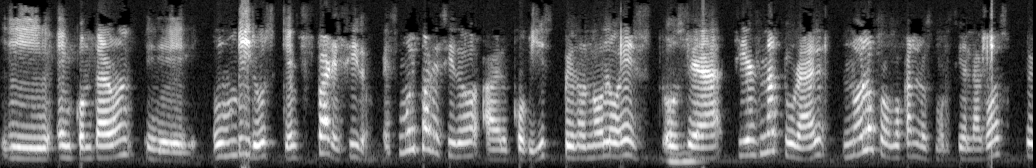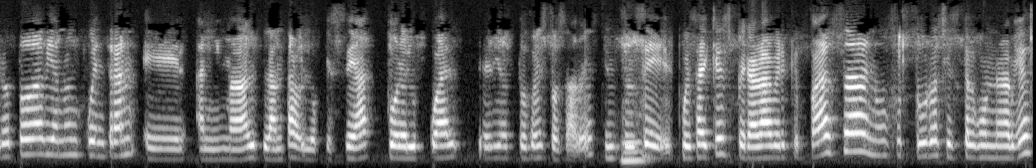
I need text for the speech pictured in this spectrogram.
y encontraron eh, un virus que es parecido, es muy parecido al COVID, pero no lo es. O sea, si es natural, no lo provocan los murciélagos, pero todavía no encuentran el animal, planta o lo que sea por el cual se dio todo esto, ¿sabes? Entonces, pues hay que esperar a ver qué pasa en un futuro, si es que alguna vez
